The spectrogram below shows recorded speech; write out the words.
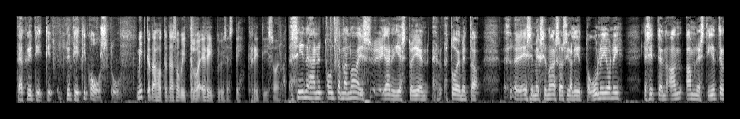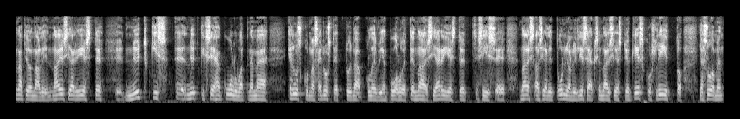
tämä kritiikki, kritiikki koostuu. Mitkä tahot tätä sovittelua erityisesti kritisoivat? Siinähän nyt on tämä naisjärjestöjen toiminta, esimerkiksi Naisasialiitto Unioni ja sitten Amnesty Internationalin naisjärjestö Nytkis. Nytkikseen kuuluvat nämä eduskunnassa edustettuina olevien puolueiden naisjärjestöt, siis Naisasialiitto Unionin lisäksi naisjärjestöjen keskusliitto ja Suomen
